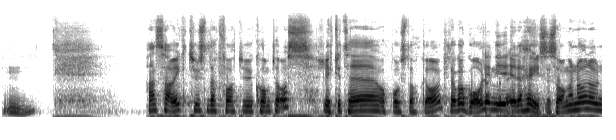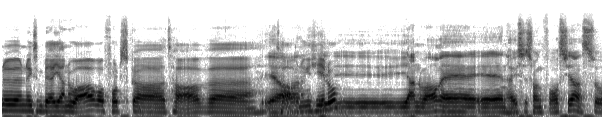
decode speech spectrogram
Mm. Hans Havik, tusen takk for at du kom til oss. Lykke til oppe hos dere òg. Dere går vel inn i Er det høysesongen nå, når det liksom blir januar og folk skal ta av, uh, ja, ta av noen kilo? I, januar er, er en høysesong for oss, ja. Så,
